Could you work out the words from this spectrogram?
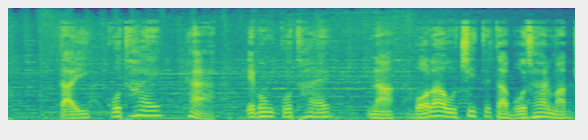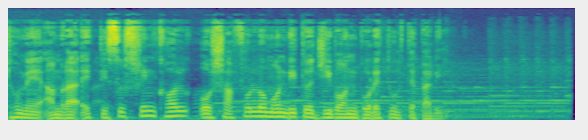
তাই কোথায় হ্যাঁ এবং কোথায় না, বলা উচিত তা বোঝার মাধ্যমে আমরা একটি সুশৃঙ্খল ও সাফল্যমণ্ডিত জীবন গড়ে তুলতে পারি।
